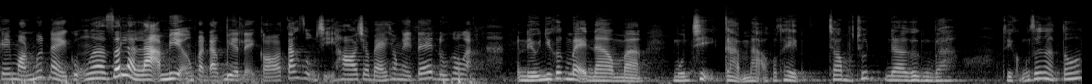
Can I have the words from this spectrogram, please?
cái món mứt này cũng ờ, rất là lạ miệng và đặc biệt lại có tác dụng trị ho cho bé trong ngày Tết đúng không ạ? Nếu như các mẹ nào mà muốn trị cảm mạo có thể cho một chút à, gừng vào thì cũng rất là tốt.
